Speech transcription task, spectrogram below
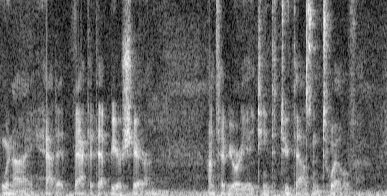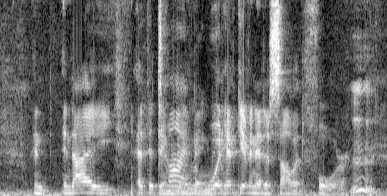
when I had it back at that beer share mm-hmm. on February 18th, 2012. And, and I, at the ding, time, ding, would ding. have given it a solid four. Mm.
